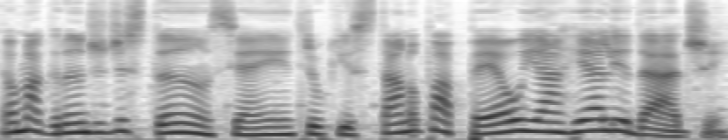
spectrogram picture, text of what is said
é uma grande distância entre o que está no papel e a realidade.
